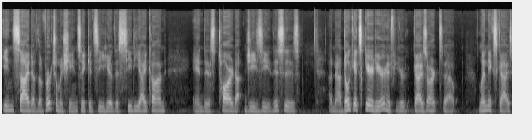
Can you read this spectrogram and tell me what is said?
inside of the virtual machine. So you can see here this CD icon and this tar.gz. This is, uh, now don't get scared here if you guys aren't uh, Linux guys.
